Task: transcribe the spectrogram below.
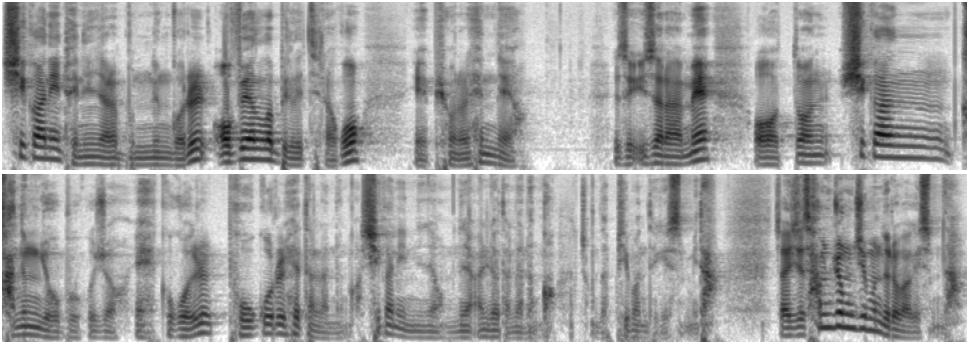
시간이 되느냐를 묻는 거를 availability라고 예, 표현을 했네요. 그래서 이 사람의 어떤 시간 가능 여부 그죠? 예, 그거를 보고를 해달라는 거, 시간이 있느냐 없느냐 알려달라는 거 정답 B번 되겠습니다. 자 이제 3중 지문 들어가겠습니다.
